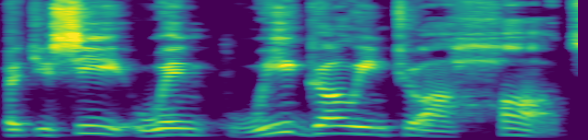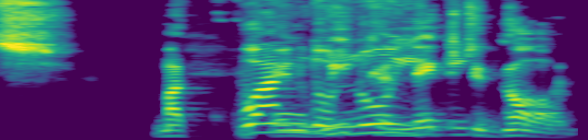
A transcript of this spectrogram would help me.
But you see, when we go into our hearts Ma and quando noi connect to God,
